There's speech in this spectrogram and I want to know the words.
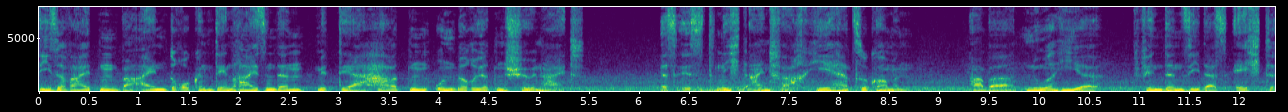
Diese Weiten beeindrucken den Reisenden mit der harten, unberührten Schönheit. Es ist nicht einfach, hierher zu kommen, aber nur hier finden Sie das echte,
